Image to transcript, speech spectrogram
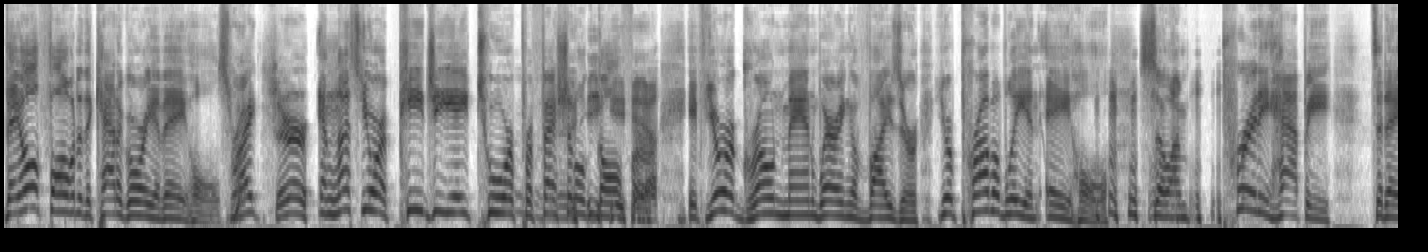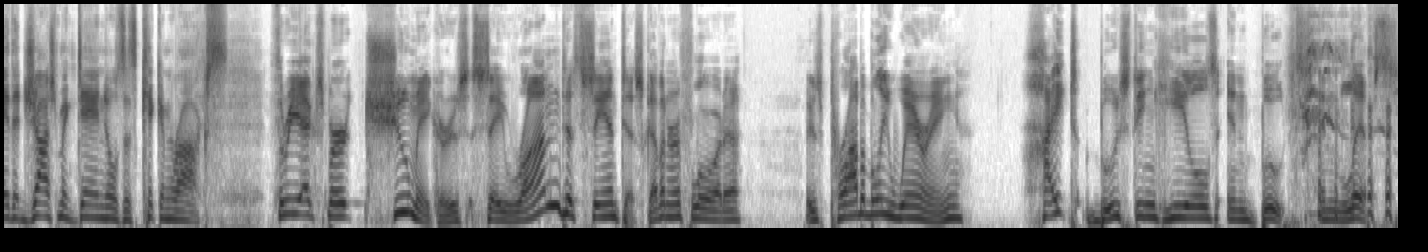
they all fall into the category of a-holes, right? Sure. Unless you're a PGA Tour professional golfer, Yeah. if you're a grown man wearing a visor, you're probably an a-hole. so I'm pretty happy today that Josh McDaniels is kicking rocks. Three expert shoemakers say Ron DeSantis, governor of Florida, is probably wearing height boosting heels and boots and lifts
